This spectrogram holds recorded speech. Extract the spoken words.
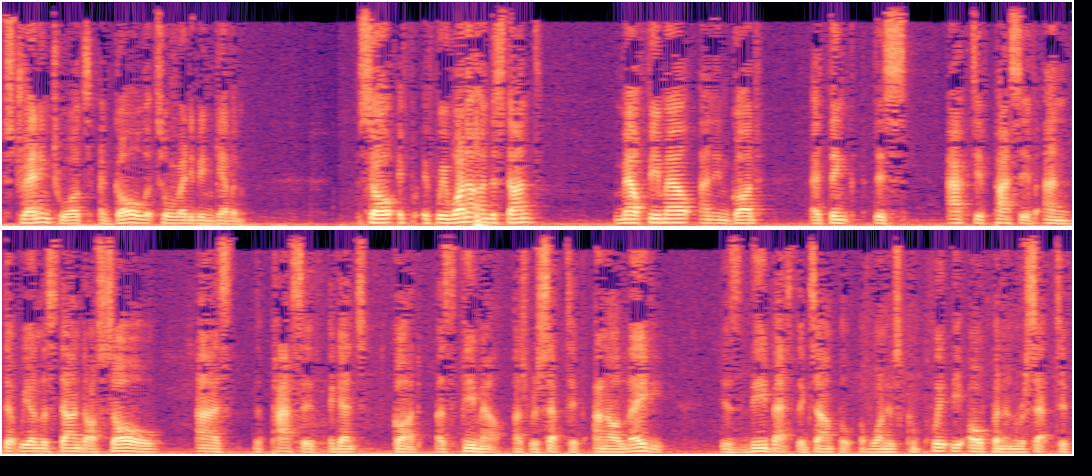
straining towards a goal that's already been given. So if, if we want to understand male, female, and in God, I think this active, passive, and that we understand our soul as the passive against God, as female, as receptive. And Our Lady is the best example of one who's completely open and receptive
